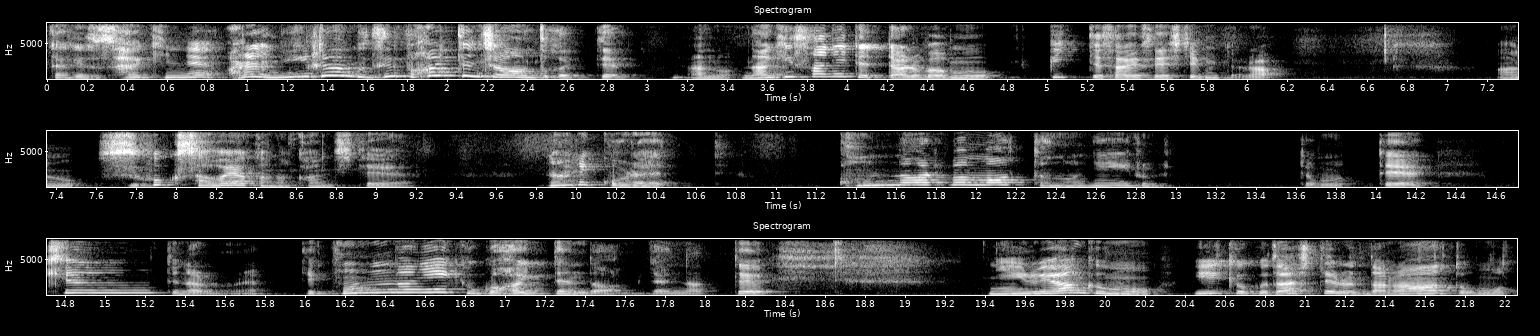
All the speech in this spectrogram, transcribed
だけど最近ね、あれ、ニール・ヤング全部入ってんじゃん？とか言って、あの、なぎさにてってアルバムピッて再生してみたら、あの、すごく爽やかな感じで、何これ？こんなアルバムあったの？ニールって思って、キューンってなるのね。で、こんなにいい曲入ってんだみたいになって、ニール・ヤングもいい曲出してるんだなと思っ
